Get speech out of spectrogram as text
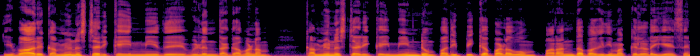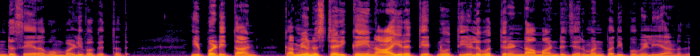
இவ்வாறு கம்யூனிஸ்ட் அறிக்கையின் மீது விழுந்த கவனம் கம்யூனிஸ்ட் அறிக்கை மீண்டும் பதிப்பிக்கப்படவும் பரந்த பகுதி மக்களிடையே சென்று சேரவும் வழிவகுத்தது. இப்படித்தான் கம்யூனிஸ்ட் அறிக்கையின் ஆயிரத்தி எட்நூற்றி எழுபத்தி ரெண்டாம் ஆண்டு ஜெர்மன் பதிப்பு வெளியானது.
